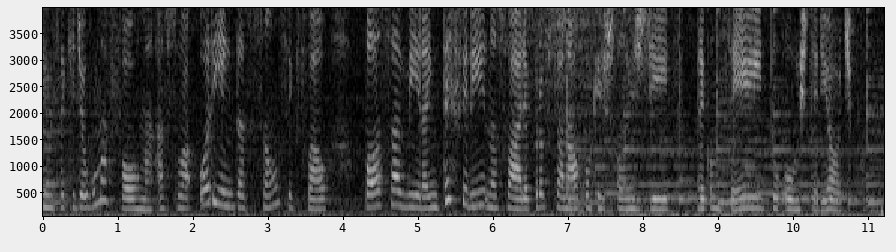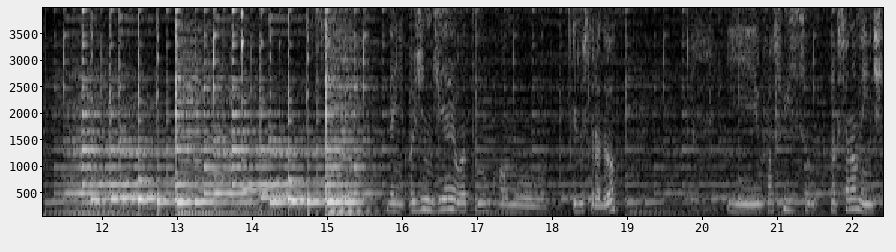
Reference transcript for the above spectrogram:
Pensa que de alguma forma a sua orientação sexual possa vir a interferir na sua área profissional por questões de preconceito ou estereótipo? Bem, hoje em dia eu atuo como ilustrador e eu faço isso profissionalmente.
